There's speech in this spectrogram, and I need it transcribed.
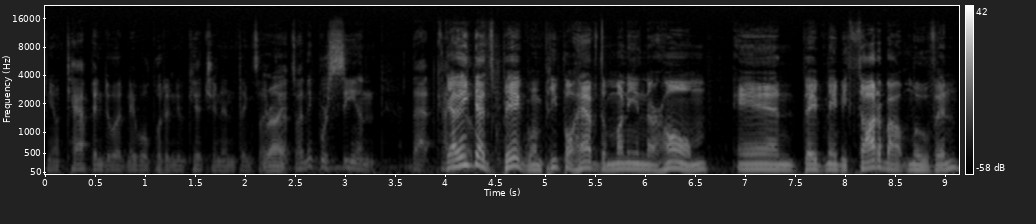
you know, tap into it. Maybe we'll put a new kitchen in, things like Right. that. So I think we're seeing that kind of Yeah, I think that's big when people have the money in their home and they've maybe thought about moving,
